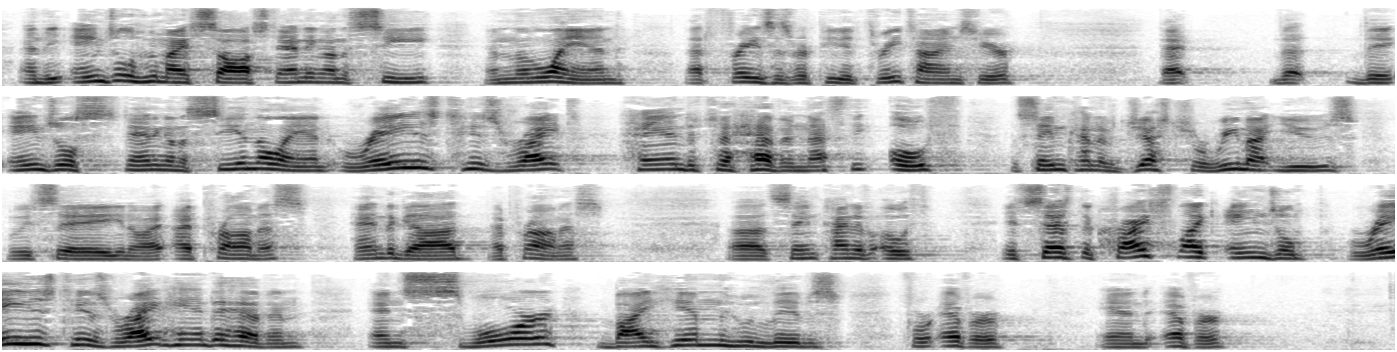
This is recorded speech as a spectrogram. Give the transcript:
and the angel whom I saw standing on the sea and the land, that phrase is repeated three times here, that, that the angel standing on the sea and the land raised his right hand to heaven. That's the oath, the same kind of gesture we might use when we say, you know, I, I promise, hand to God, I promise. Uh, same kind of oath. It says the Christ-like angel raised his right hand to heaven and swore by him who lives forever and ever.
